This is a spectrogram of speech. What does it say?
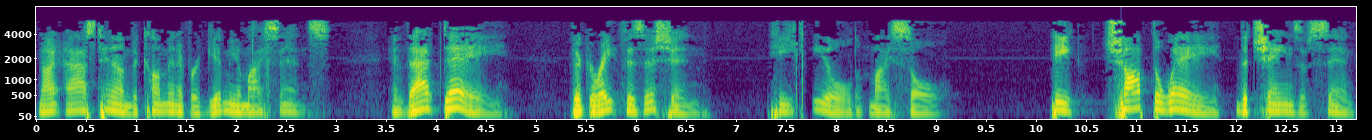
And I asked him to come in and forgive me of my sins. And that day, the great physician, he healed my soul. He chopped away the chains of sin.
